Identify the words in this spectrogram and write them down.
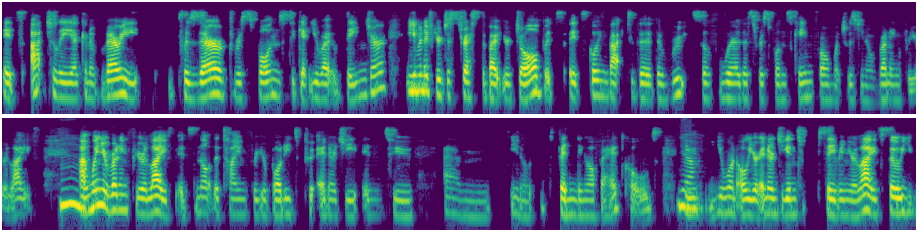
it's actually a kind of very preserved response to get you out of danger even if you're just stressed about your job it's it's going back to the the roots of where this response came from which was you know running for your life mm. and when you're running for your life it's not the time for your body to put energy into um you know fending off a head cold yeah. you you want all your energy into saving your life so you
